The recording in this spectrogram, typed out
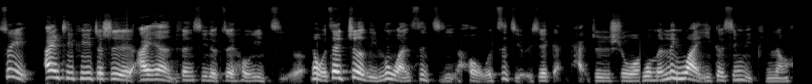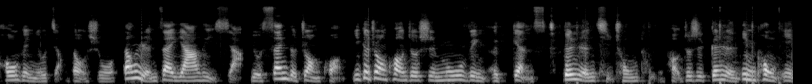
所以 INTP 就是 IN 分析的最后一集了。那我在这里录完四集以后，我自己有一些感慨，就是说我们另外一个心理评量 Hogan 有讲到说，当人在压力下有三个状况，一个状况就是 moving against 跟人起冲突，好，就是跟人硬碰硬；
